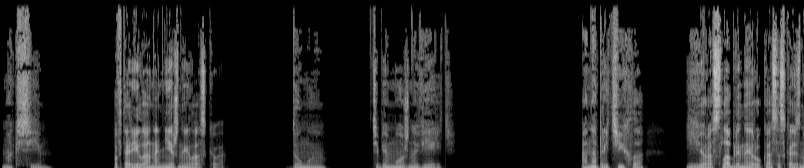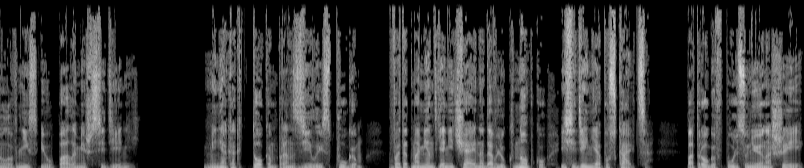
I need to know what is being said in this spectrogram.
«Максим», — повторила она нежно и ласково. «Думаю, тебе можно верить». Она притихла, ее расслабленная рука соскользнула вниз и упала меж сидений. Меня как током пронзило испугом. В этот момент я нечаянно давлю кнопку, и сиденье опускается. Потрогав пульс у нее на шее,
